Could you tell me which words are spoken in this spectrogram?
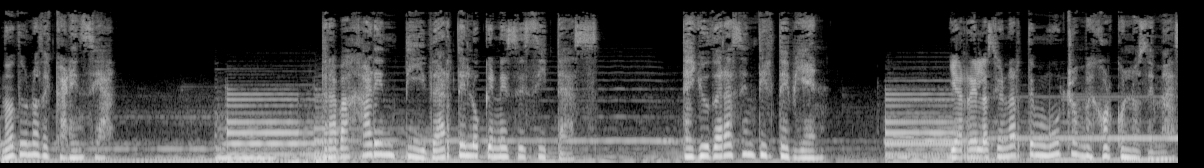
no de uno de carencia. Trabajar en ti y darte lo que necesitas te ayudará a sentirte bien y a relacionarte mucho mejor con los demás.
